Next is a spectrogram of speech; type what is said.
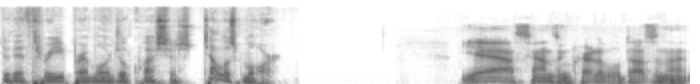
to the three primordial questions. Tell us more. Yeah, sounds incredible, doesn't it?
